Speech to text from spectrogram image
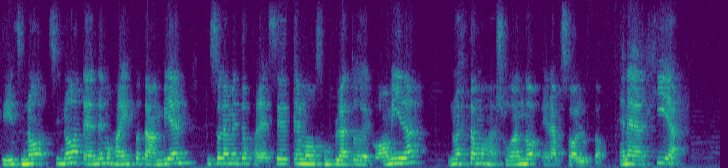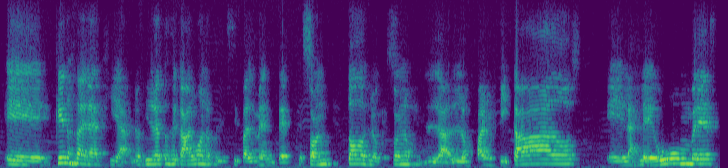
Si, no, si no atendemos a esto también y solamente ofrecemos un plato de comida, no estamos ayudando en absoluto. Energía. Eh, ¿Qué nos da energía? Los hidratos de carbono principalmente, que son todos lo que son los, panificados, eh, las legumbres,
